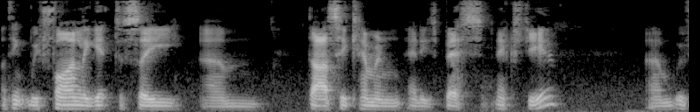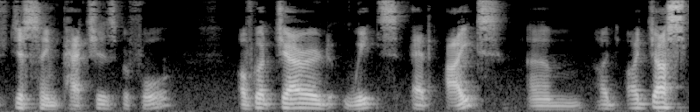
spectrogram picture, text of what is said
I think we finally get to see um, Darcy Cameron at his best next year. Um, we've just seen patches before. I've got Jarrod Witts at 8. Um, I, I just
